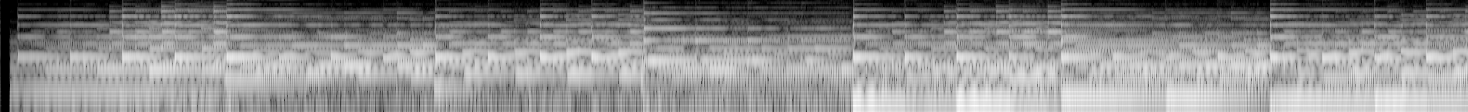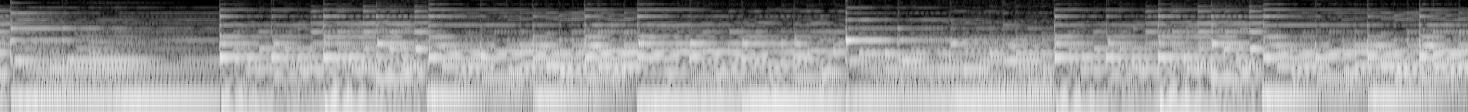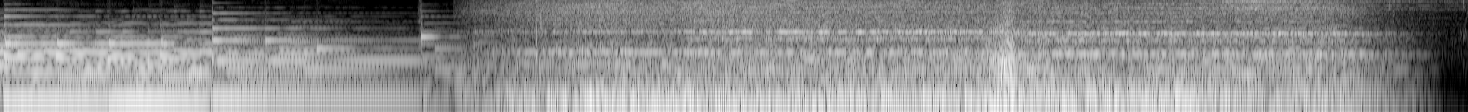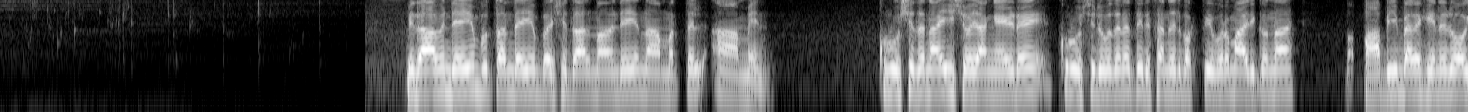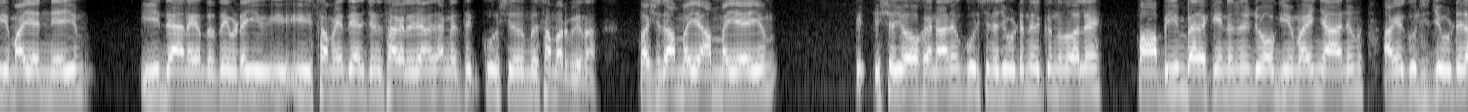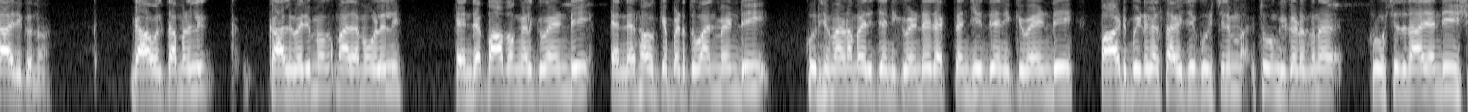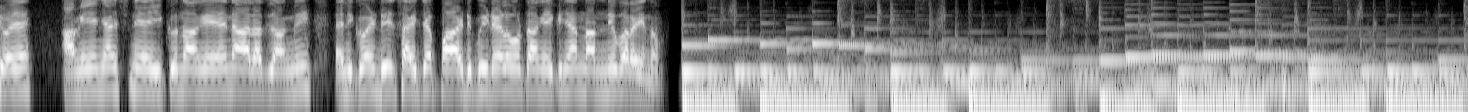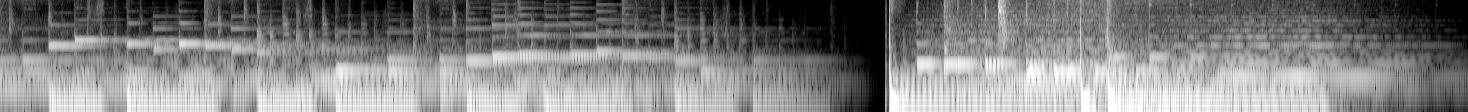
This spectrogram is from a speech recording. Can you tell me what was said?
പിതാവിന്റെയും പുത്രന്റെയും പരിശുദ്ധാത്മാവിന്റെയും നാമത്തിൽ ആമേൻ. ക്രൂശിതനായ ഈശോയ അങ്ങയുടെ ക്രൂശ് തിരുസന്നിൽ തിരുസന്നിധിയിൽ ഭക്തിപൂർവമായിരിക്കുന്ന പാപിയും ബലഹീന രോഗിയുമായ എന്നെയും ഈ ധ്യാനകേന്ദ്രത്തെ ഇവിടെ ഈ സമയം ധ്യാനിച്ചു സകല അങ്ങനത്തെ കുരിശിന് സമർപ്പിക്കുന്നത് സമർപ്പിക്കുന്ന. പരിശുദ്ധ അമ്മയെ അമ്മയെയും യോഹനാനും കുരിശിന്റെ ചുവട്ടിൽ നിൽക്കുന്നത് പോലെ പാപിയും ബലഹീനനും രോഗിയുമായി ഞാനും അങ്ങേ കുരിശ് ചുവട്ടിലായിരിക്കുന്നു. ഗാവുൽ തമ്മിൽ കാൽവരി മലമുകളിൽ എന്റെ പാപങ്ങൾക്ക് വേണ്ടി എന്നെ സൗഖ്യപ്പെടുത്തുവാൻ വേണ്ടി കുരിശുമരണം ഭരിച്ച് എനിക്ക് വേണ്ടി രക്തം ചീന്തി എനിക്ക് വേണ്ടി പാടുപീടുകൾ സഹിച്ച് കുരിശിലും തൂങ്ങിക്കിടക്കുന്ന ക്രൂശിതനായ എന്റെ ഈശോയെ അങ്ങയെ ഞാൻ സ്നേഹിക്കുന്നു അങ്ങയെ ഞാൻ ആരാധിക്കുന്നു. അങ്ങ് എനിക്ക് വേണ്ടി സഹിച്ച പാടുപീടുകൾ ഓർത്ത് അങ്ങേക്ക് ഞാൻ നന്ദി പറയുന്നു.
